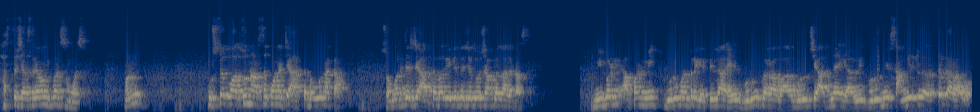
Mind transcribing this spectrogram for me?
हस्तशास्त्रावरून पण समजतं. म्हणून पुस्तक वाचून असं कोणाचे हात बघू नका. समर्थाचे हात बघितले त्याचे दोष आपल्याला लागत असतात. मी पण आपण मी गुरुमंत्र घेतलेला आहे गुरु करावा गुरुची आज्ञा घ्यावी गुरुनी सांगितलं तर करावं.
